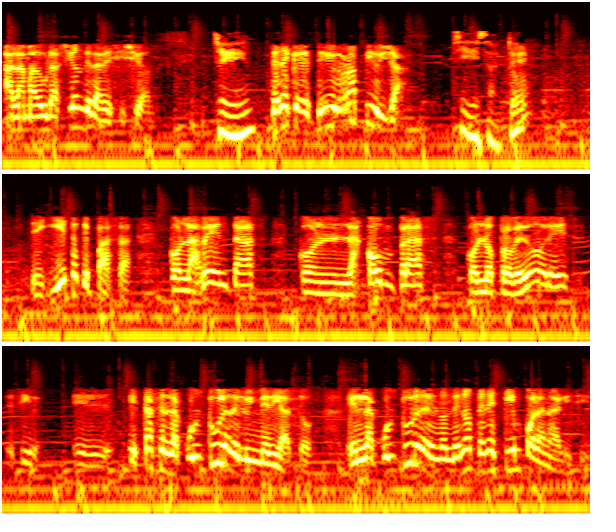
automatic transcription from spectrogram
a la maduración de la decisión. Sí, Tenés que decidir rápido y ya. sí, exacto. ¿sí? Y esto te pasa con las ventas, con las compras, con los proveedores, es decir, eh, estás en la cultura de lo inmediato, en la cultura de donde no tenés tiempo al análisis.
